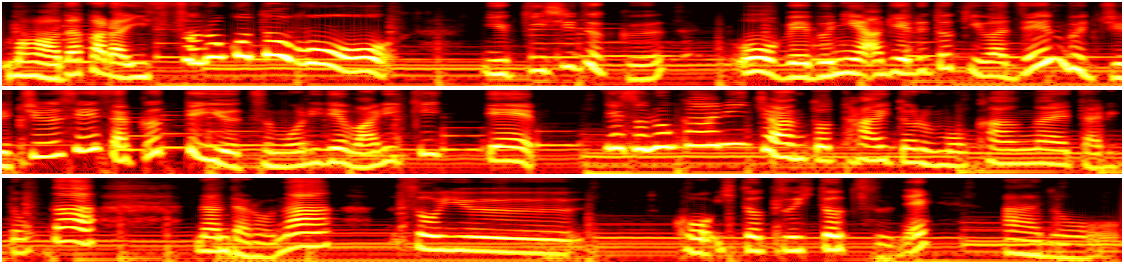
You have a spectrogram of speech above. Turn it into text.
まあだからいっそのことをもう雪しずくをウェブに上げるときは全部受注制作っていうつもりで割り切ってでその代わりにちゃんとタイトルも考えたりとかなんだろうな。そういうこう一つ一つねあの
